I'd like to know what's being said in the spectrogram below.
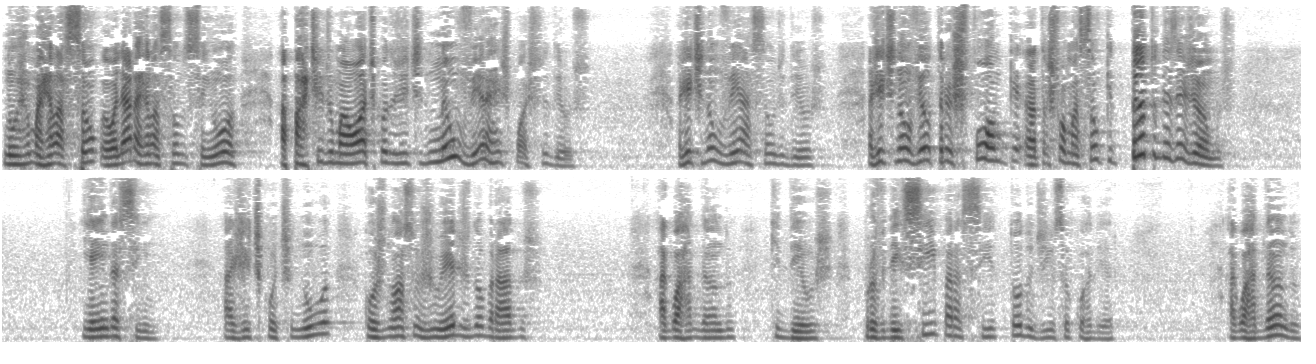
numa relação, é olhar a relação do Senhor a partir de uma ótica quando a gente não vê a resposta de Deus. A gente não vê a ação de Deus. A gente não vê a transformação que tanto desejamos. E ainda assim, a gente continua com os nossos joelhos dobrados, aguardando que Deus providencie para si todo dia o seu cordeiro. Aguardando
